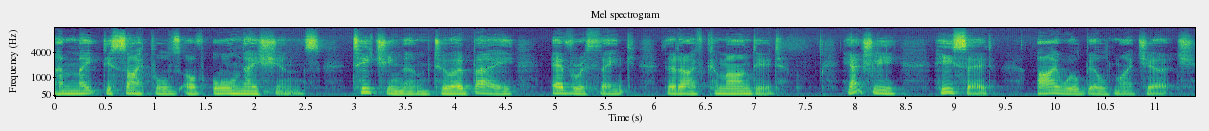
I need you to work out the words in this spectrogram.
and make disciples of all nations, teaching them to obey everything that I've commanded. He actually he said, I will build my church,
